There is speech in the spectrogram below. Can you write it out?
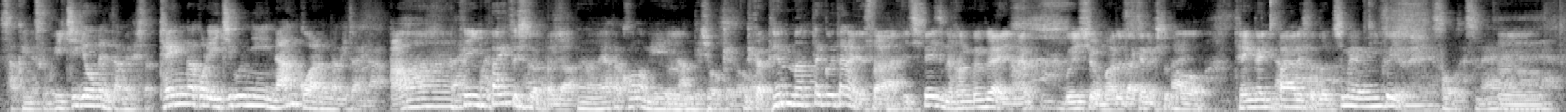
作品ですけど、1行目でダメでした。点がこれ一文に何個あるんだみたいな。ああ点いっぱい打つ人だったんだ。うん、やっぱり好みなんでしょうけど。だから点全く打たないでさ、はい。1ページの半分ぐらいの文章を丸だけの人と、は点がいっぱいある人どっちも読みにくいよね。そうですね。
